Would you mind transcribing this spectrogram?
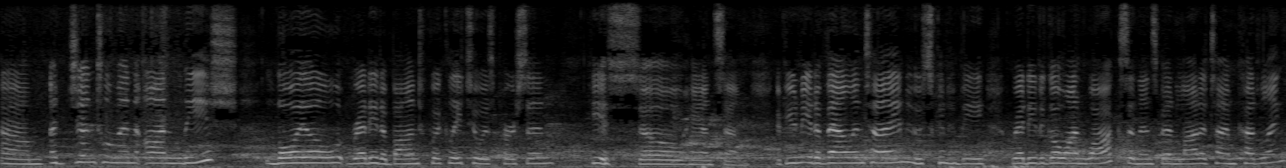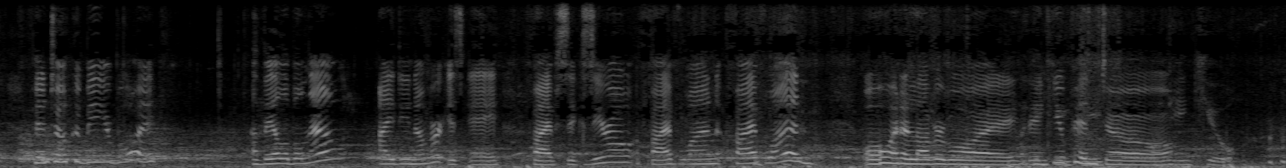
Um, a gentleman on leash, loyal, ready to bond quickly to his person. He is so handsome. If you need a Valentine who's going to be ready to go on walks and then spend a lot of time cuddling, Pinto could be your boy. Available now. ID number is A5605151. Oh, what a lover boy. Thank you, Pinto. Thank you.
